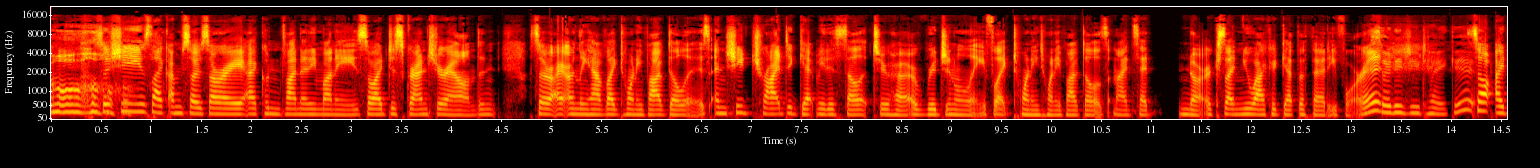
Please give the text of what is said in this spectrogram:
Oh, So she's like, I'm so sorry. I couldn't find any money. So I just scrounged around. And so I only have like $25. And she tried to get me to sell it to her originally for like $20, $25. And I'd said no, because I knew I could get the 30 for it. So did you take it? So I,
